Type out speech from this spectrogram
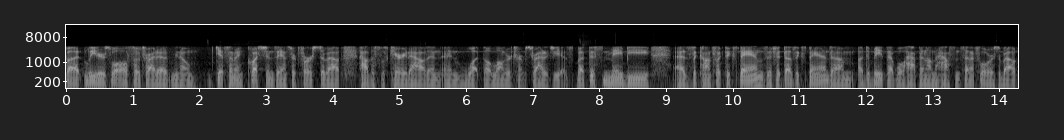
but leaders will also try to, you know, get some questions answered first about how this was carried out and, and what the longer term strategy is. But this may be, as the conflict expands, if it does expand, um, a debate that will happen on the House and Senate floors about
